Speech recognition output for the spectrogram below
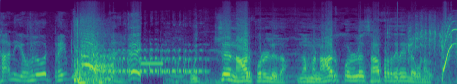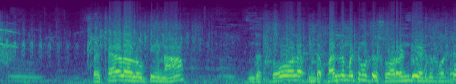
நானும் எவ்வளவோ ட்ரை பண்ணேன் உச்ச நார்பொருள் தான். நம்ம நார்பொருளை சாப்பிட்றதே இல்லை உணவு. இப்போ கேரளாவில் விட்டீங்கன்னா இந்த தோலை இந்த பல்லு மட்டும் விட்டு சுரண்டி எடுத்து போட்டு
